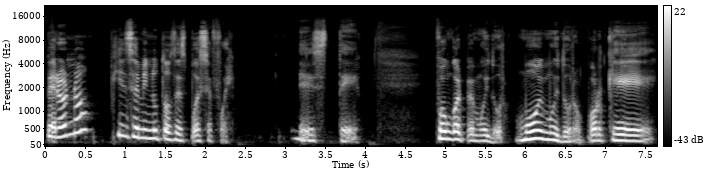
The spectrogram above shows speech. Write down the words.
Pero no, 15 minutos después se fue. Este fue un golpe muy duro, muy, muy duro, porque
